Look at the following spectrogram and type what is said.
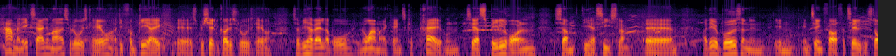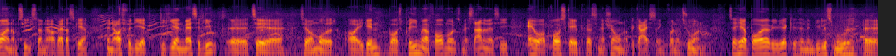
har man ikke særlig meget i zoologiske haver, og de fungerer ikke øh, specielt godt i zoologiske haver. Så vi har valgt at bruge nordamerikanske præriehunde til at spille rollen som de her sisler. Øh, og det er jo både sådan en, en, en ting for at fortælle historien om sislerne og hvad der sker, men også fordi, at de giver en masse liv øh, til, øh, til området. Og igen, vores primære formål, som jeg startede med at sige, er jo at prøve at skabe fascination og begejstring for naturen. Så her bøjer vi i virkeligheden en lille smule. Øh,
